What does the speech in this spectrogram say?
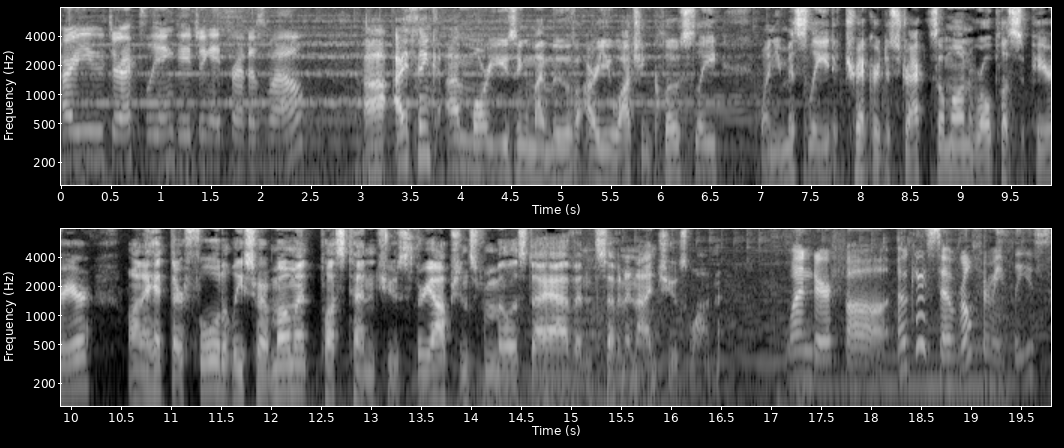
are you directly engaging a threat as well? Uh, I think I'm more using my move. Are you watching closely? When you mislead, trick, or distract someone, roll plus superior. On a hit, they're fooled at least for a moment. Plus 10, choose three options from the list I have, and 7 and 9, choose one. Wonderful. Okay, so roll for me, please.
